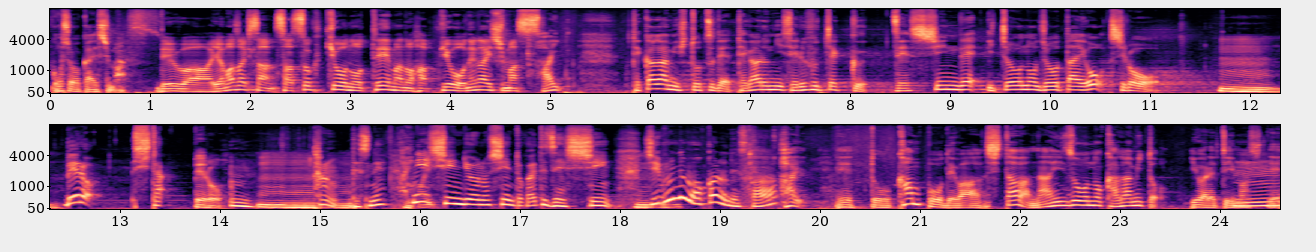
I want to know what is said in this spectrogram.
ご紹介します。では山崎さん早速今日のテーマの発表をお願いします。はい。手鏡一つで手軽にセルフチェック絶診で胃腸の状態を知ろう。うん。ベロ下。ベロ、痰ですね、に診療の診と書いて絶診自分でもわかるんですか？はい、えーっと漢方では舌は内臓の鏡と言われていまして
